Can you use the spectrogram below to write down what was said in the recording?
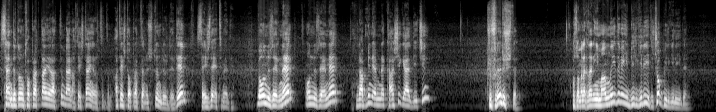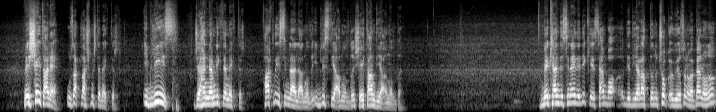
Sen de onu topraktan yarattın, ben ateşten yaratıldım. Ateş topraktan üstündür dedi. Secde etmedi. Ve onun üzerine, onun üzerine Rabbin emrine karşı geldiği için küfre düştü. O zamana kadar imanlıydı ve bilgiliydi, çok bilgiliydi. Ve şeytane uzaklaşmış demektir. İblis, cehennemlik demektir. Farklı isimlerle anıldı. İblis diye anıldı, şeytan diye anıldı. Ve kendisine dedi ki sen bu dedi yarattığını çok övüyorsun ama ben onu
